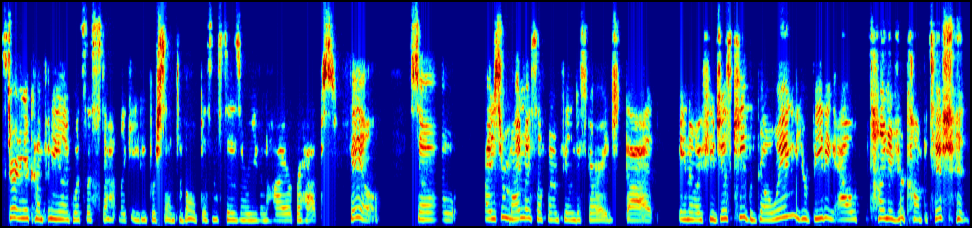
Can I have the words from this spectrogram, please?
starting a company like what's the stat like 80% of all businesses or even higher perhaps fail. So I just remind myself when I'm feeling discouraged that you know, if you just keep going, you're beating out a ton of your competition,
